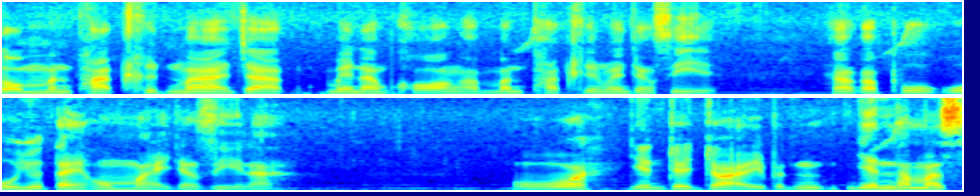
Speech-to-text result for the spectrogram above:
ลมมันผัดขึ้นมาจากแม่น้ำของครับ มันผัดขึ้นมาจังสี่เท่ากับผูกอูอยู่ใต้ห่มใหม่จังสี่นะโอ้ยเย็นจ่อยๆเป็นเย็นธรรมศ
